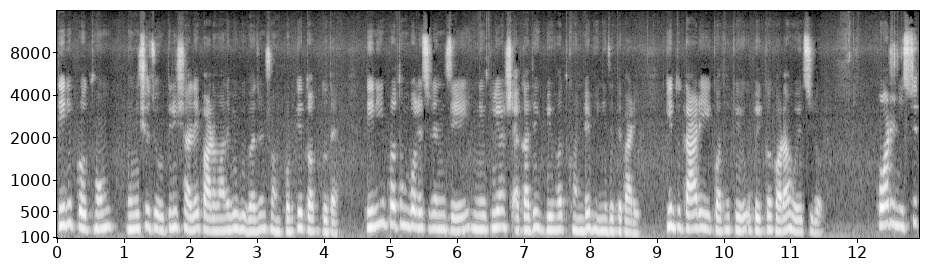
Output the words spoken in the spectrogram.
তিনি প্রথম উনিশশো চৌত্রিশ সালে পারমাণবিক বিভাজন সম্পর্কে তত্ত্ব দেন। তিনিই প্রথম বলেছিলেন যে, নিউক্লিয়াস একাধিক বৃহৎ খণ্ডে ভেঙে যেতে পারে। কিন্তু তার এই কথাকে উপেক্ষা করা হয়েছিল। পরে নিশ্চিত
